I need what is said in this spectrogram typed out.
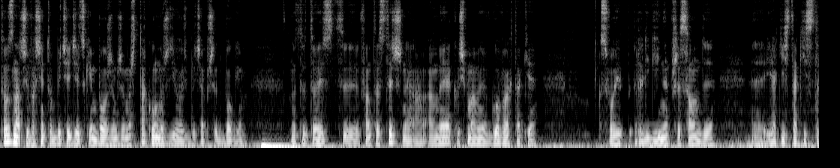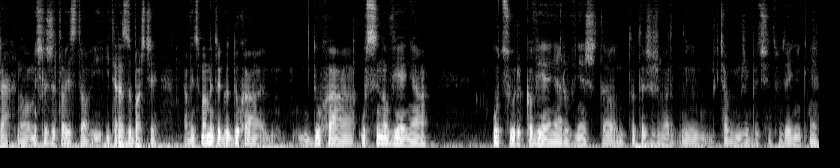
to znaczy właśnie to bycie dzieckiem Bożym, że masz taką możliwość bycia przed Bogiem. No to to jest e, fantastyczne, a, a my jakoś mamy w głowach takie swoje religijne przesądy, e, jakiś taki strach. No, myślę, że to jest to. I, I, teraz zobaczcie, a więc mamy tego ducha, ducha usynowienia, ucórkowienia również, to, to też war... chciałbym, żeby się tutaj nikt nie,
